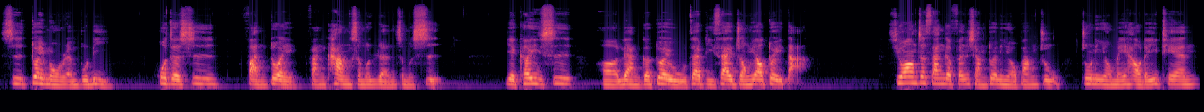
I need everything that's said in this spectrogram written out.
是对某人不利，或者是反对、反抗什么人、什么事，也可以是。呃，两个队伍在比赛中要对打，希望这三个分享对你有帮助，祝你有美好的一天。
